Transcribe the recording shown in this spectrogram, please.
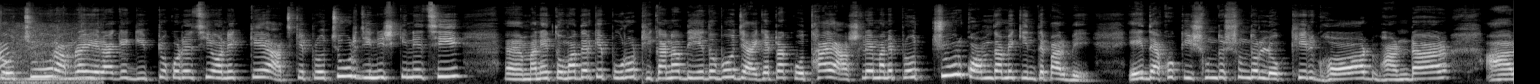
প্রচুর। আমরা এর আগে গিফটও করেছি অনেককে। আজকে প্রচুর জিনিস কিনেছি। মানে তোমাদেরকে পুরো ঠিকানা দিয়ে দেবো, জায়গাটা কোথায় আসলে মানে প্রচুর কম দামে কিনতে পারবে। এই দেখো কি সুন্দর সুন্দর লক্ষ্মীর ঘট, ভাণ্ডার, আর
